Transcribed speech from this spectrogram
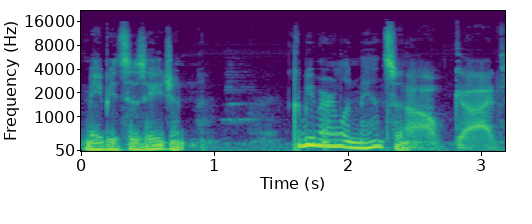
Maybe it's his agent. Could be Marilyn Manson. Oh God,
